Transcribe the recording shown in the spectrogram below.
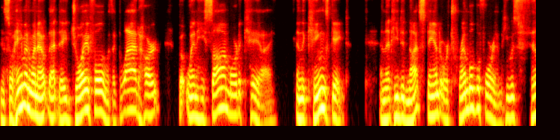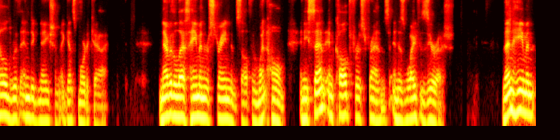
And so Haman went out that day joyful and with a glad heart. But when he saw Mordecai in the king's gate, and that he did not stand or tremble before him, he was filled with indignation against Mordecai. Nevertheless, Haman restrained himself and went home, and he sent and called for his friends and his wife Zeresh. Then Haman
